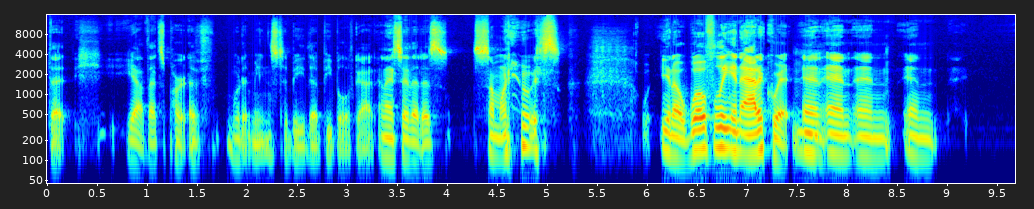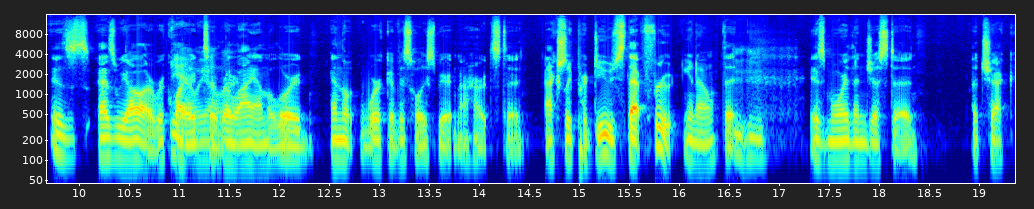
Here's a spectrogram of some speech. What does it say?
that yeah that's part of what it means to be the people of god and i say that as someone who is you know woefully inadequate mm-hmm. and and and and is as we all are required yeah, to rely are. on the lord and the work of his holy spirit in our hearts to actually produce that fruit you know that mm-hmm. is more than just a a check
